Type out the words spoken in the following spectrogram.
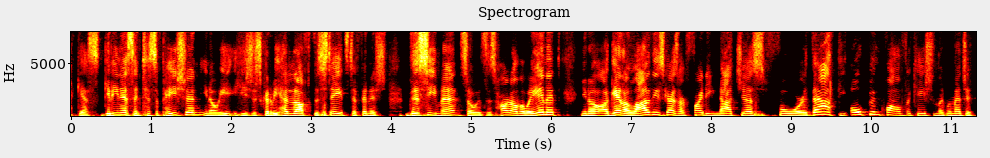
I guess giddiness, anticipation. You know, he, he's just going to be headed off to the states to finish this event. So is his heart all the way in it? You know, again, a lot of these guys are fighting not just for that. The open qualification, like we mentioned,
